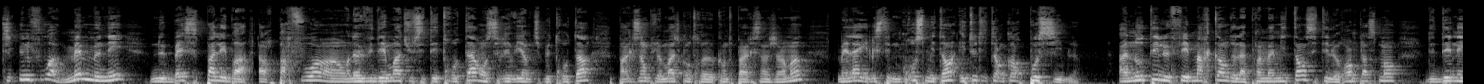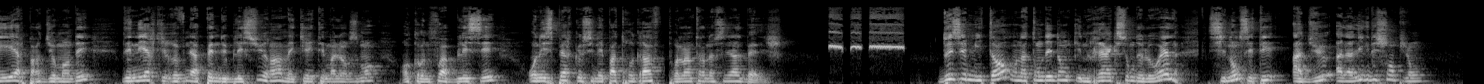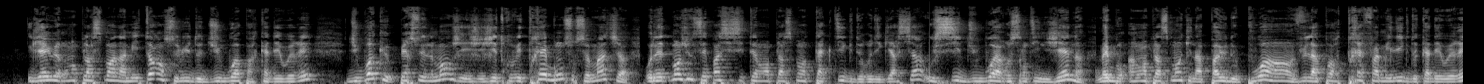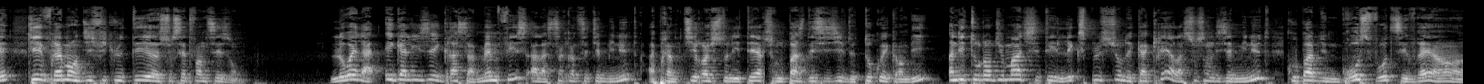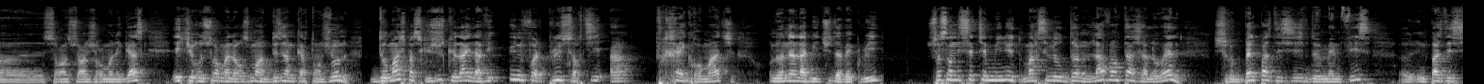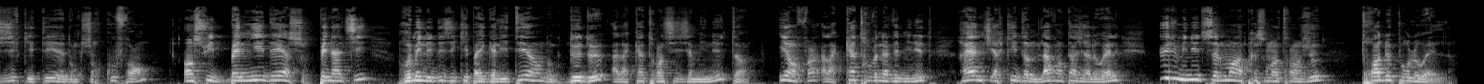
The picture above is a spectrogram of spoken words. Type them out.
qui, une fois même mené, ne baisse pas les bras. Alors parfois, hein, on a vu des matchs où c'était trop tard, on s'est réveillé un petit peu trop tard. Par exemple, le match contre, contre Paris Saint-Germain. Mais là, il restait une grosse mi-temps et tout était encore possible. À noter le fait marquant de la première mi-temps, c'était le remplacement de Denayer par Diomandé. Denayer qui revenait à peine de blessure, hein, mais qui a été malheureusement, encore une fois, blessé. On espère que ce n'est pas trop grave pour l'international belge. Deuxième mi-temps, on attendait donc une réaction de l'OL, sinon c'était adieu à la Ligue des Champions. Il y a eu un remplacement à la mi-temps, celui de Dubois par Kadewere. Dubois que personnellement j'ai- trouvé très bon sur ce match. Honnêtement, je ne sais pas si c'était un remplacement tactique de Rudy Garcia ou si Dubois a ressenti une gêne. Mais bon, un remplacement qui n'a pas eu de poids, hein, vu l'apport très familique de Kadewere, qui est vraiment en difficulté euh, sur cette fin de saison. L'OL a égalisé grâce à Memphis à la 57e minute après un petit rush solitaire sur une passe décisive de Toko Ekambi. Un des tournants du match, c'était l'expulsion de Cacré à la 70e minute, coupable d'une grosse faute, c'est vrai, hein, euh, sur, un, sur un joueur monégasque, et qui reçoit malheureusement un deuxième carton jaune. Dommage parce que jusque-là, il avait une fois de plus sorti un très gros match. On en a l'habitude avec lui. 77e minute, Marcelo donne l'avantage à l'OL sur une belle passe décisive de Memphis, euh, une passe décisive qui était euh, donc sur coup franc. Ensuite, Ben Yedder sur penalty remet les deux équipes à égalité, hein, donc 2-2 à la 86e minute. Et enfin, à la 89e minute, Ryan Cherky donne l'avantage à l'OL, une minute seulement après son entrée en jeu, 3-2 pour l'OL.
